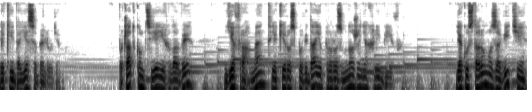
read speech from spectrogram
який дає себе людям. Початком цієї глави є фрагмент, який розповідає про розмноження хлібів. Як у Старому Завіті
